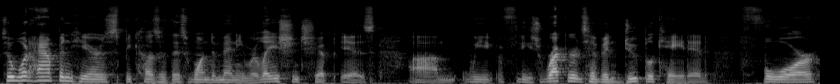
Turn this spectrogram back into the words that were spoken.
So what happened here is because of this one-to-many relationship is um, we these records have been duplicated for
